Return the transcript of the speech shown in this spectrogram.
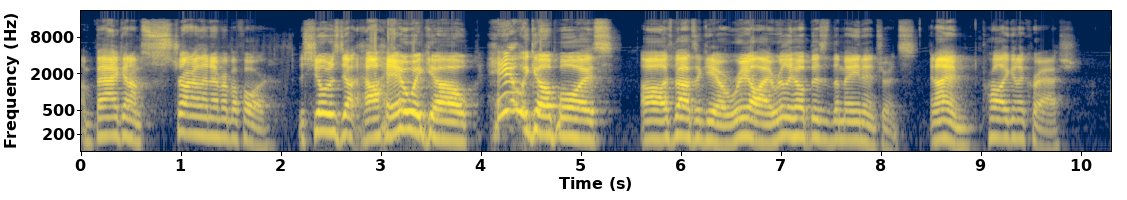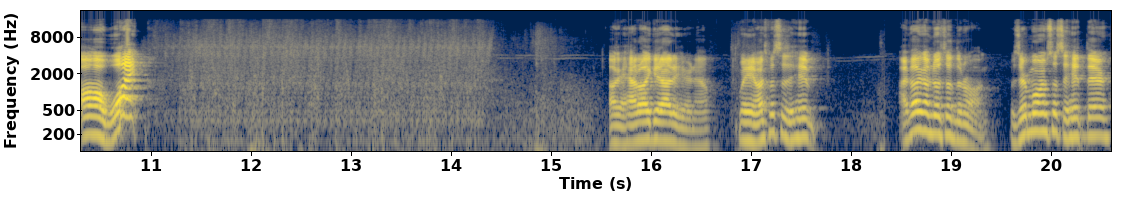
I'm back, and I'm stronger than ever before. The shield is down. Oh, here we go. Here we go, boys. Oh, it's about to get real. I really hope this is the main entrance. And I am probably to crash. Oh, what? Okay, how do I get out of here now? Wait, am I supposed to hit... I feel like I'm doing something wrong. Was there more I'm supposed to hit there?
